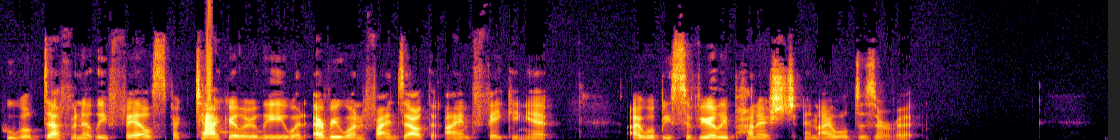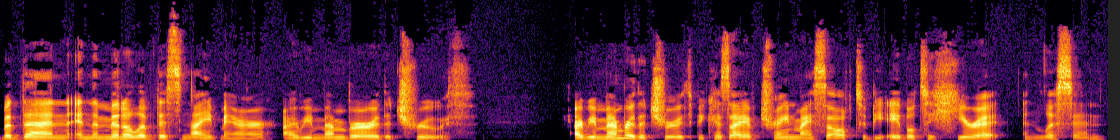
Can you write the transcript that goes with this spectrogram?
who will definitely fail spectacularly when everyone finds out that I am faking it. I will be severely punished and I will deserve it. But then, in the middle of this nightmare, I remember the truth. I remember the truth because I have trained myself to be able to hear it and listen.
